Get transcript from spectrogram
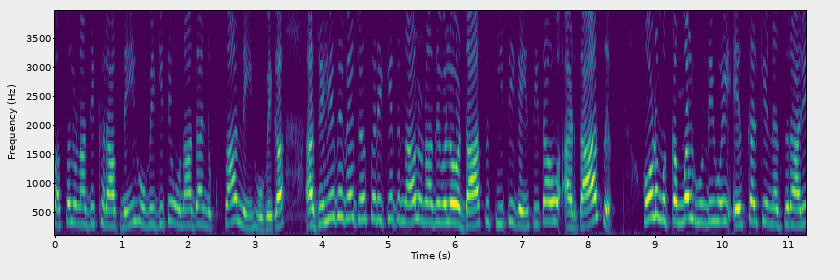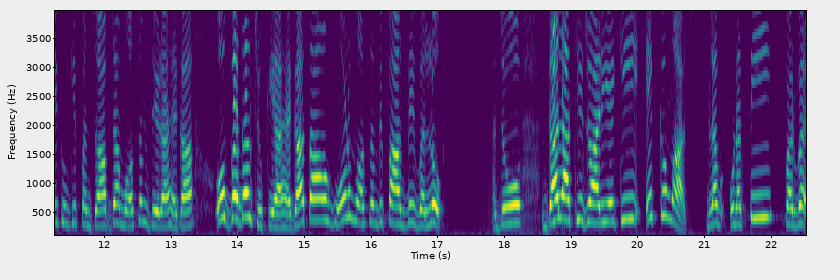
ਫਸਲ ਉਹਨਾਂ ਦੀ ਖਰਾਬ ਨਹੀਂ ਹੋਵੇਗੀ ਤੇ ਉਹਨਾਂ ਦਾ ਨੁਕਸਾਨ ਨਹੀਂ ਹੋਵੇਗਾ। ਅਜਿਹੇ ਦੇ ਵਿੱਚ ਜਿਸ ਤਰੀਕੇ ਦੇ ਨਾਲ ਉਹਨਾਂ ਦੇ ਵੱਲੋਂ ਅਰਦਾਸ ਕੀਤੀ ਗਈ ਸੀ, ਤਾਂ ਉਹ ਅਰਦਾਸ ਹੁਣ ਮੁਕੰਮਲ ਹੁੰਦੀ ਹੋਈ ਇਸ ਕਰਕੇ ਨਜ਼ਰ ਆ ਰਹੀ ਹੈ, ਕਿਉਂਕਿ ਪੰਜਾਬ ਦਾ ਮੌਸਮ ਜਿਹੜਾ ਹੈਗਾ, ਉਹ ਬਦਲ ਚੁੱਕਿਆ ਹੈਗਾ। ਤਾਂ ਹੁਣ ਮੌਸਮ ਵਿਭਾਗ ਦੇ ਵੱਲੋਂ ਜੋ ਗੱਲ ਆਖੀ ਜਾ ਰਹੀ ਹੈ ਕਿ 1 ਮਾਰਚ ਮਤਲਬ 29 ਫਰਵਰ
